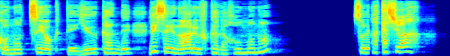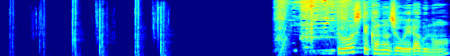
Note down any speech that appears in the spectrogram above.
この強くて勇敢で理性のある負荷が本物？それ、私は、どうして彼女を選ぶの？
